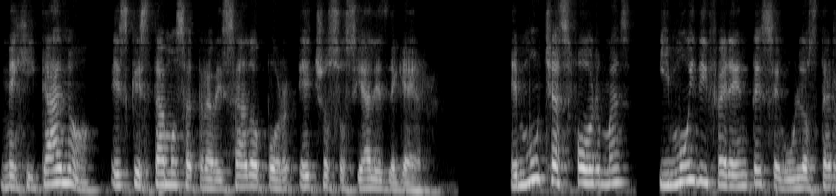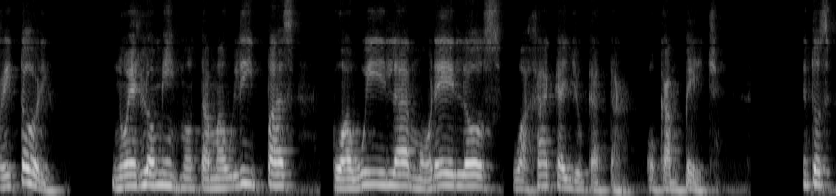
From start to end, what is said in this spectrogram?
mexicano es que estamos atravesados por hechos sociales de guerra, en muchas formas y muy diferentes según los territorios. No es lo mismo Tamaulipas, Coahuila, Morelos, Oaxaca y Yucatán o Campeche. Entonces,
